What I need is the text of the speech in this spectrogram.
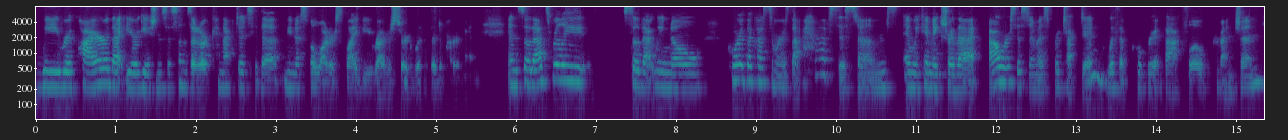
we require that irrigation systems that are connected to the municipal water supply be registered with the department. And so that's really so that we know who are the customers that have systems and we can make sure that our system is protected with appropriate backflow prevention.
